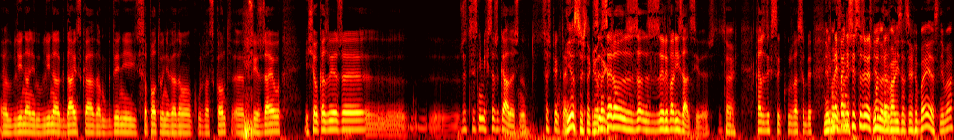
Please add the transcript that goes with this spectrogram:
e, Lublina, nie Lublina, Gdańska, tam Gdyni, Sopotu, nie wiadomo kurwa skąd, e, przyjeżdżają i się okazuje, że że ty z nimi chcesz gadać, no, coś pięknego. Jest coś takiego, Z, tak. Zero z, z rywalizacji, wiesz. Tak. Każdy chce, kurwa, sobie... Nie ma najfajniejsze jest to, że wiesz... Nie no, rywalizacja chyba jest, nie ma?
